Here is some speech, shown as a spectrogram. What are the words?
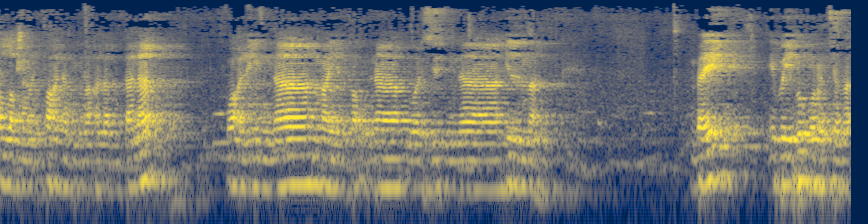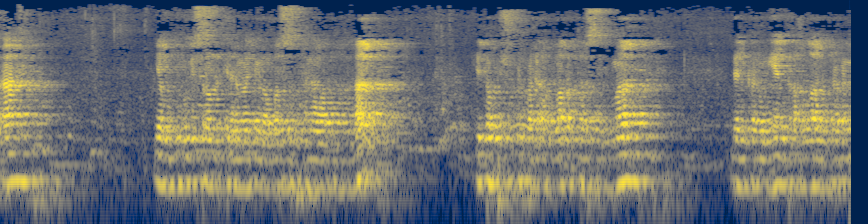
Bima 'allamtana wa 'allimna ma yanfa'una wa zidna ilma Baik, ibu-ibu para jamaah yang mengikuti selalu dirahmati Allah Subhanahu wa taala. Kita bersyukur kepada Allah atas nikmat dan karunia yang telah Allah berikan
